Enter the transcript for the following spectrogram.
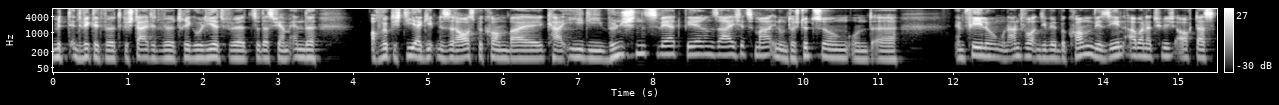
mitentwickelt wird, gestaltet wird, reguliert wird, so dass wir am Ende auch wirklich die Ergebnisse rausbekommen bei KI, die wünschenswert wären, sage ich jetzt mal, in Unterstützung und äh, Empfehlungen und Antworten, die wir bekommen. Wir sehen aber natürlich auch, dass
